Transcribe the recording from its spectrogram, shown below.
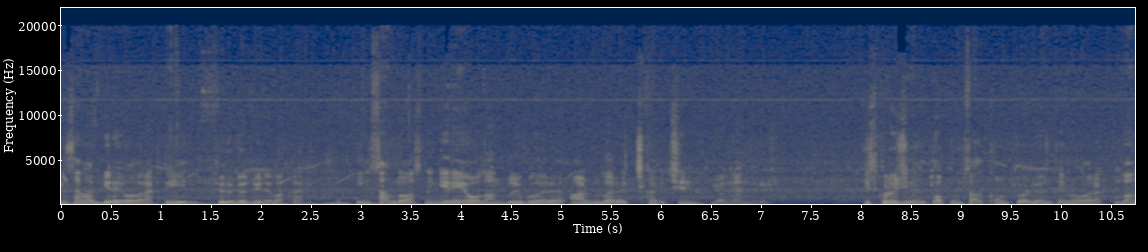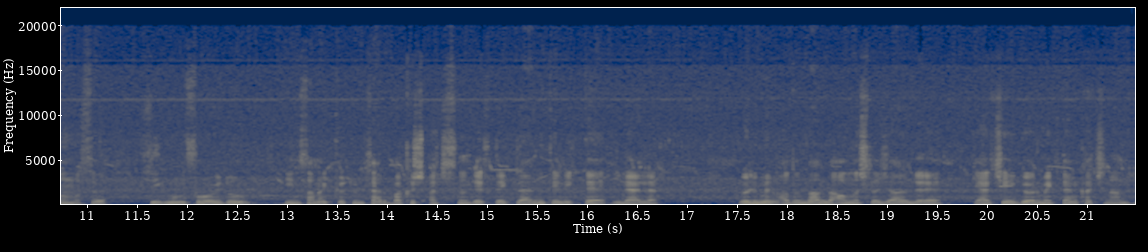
İnsana birey olarak değil, sürü gözüyle bakar. İnsan doğasının gereği olan duyguları, arzuları çıkar için yönlendirir. Psikolojinin toplumsal kontrol yöntemi olarak kullanılması, Sigmund Freud'un insana kötümser bakış açısını destekler nitelikte ilerler. Bölümün adından da anlaşılacağı üzere gerçeği görmekten kaçınan,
